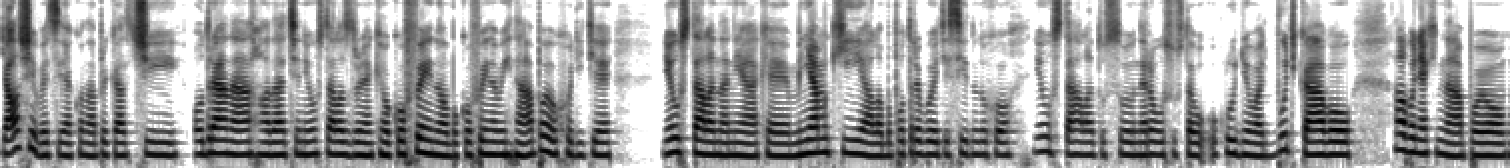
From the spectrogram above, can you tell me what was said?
Ďalšie veci, ako napríklad, či od rána hľadáte neustále zdroj nejakého kofeínu alebo kofeínových nápojov, chodíte neustále na nejaké mňamky alebo potrebujete si jednoducho neustále tú svoju nervovú sústavu ukludňovať buď kávou alebo nejakým nápojom,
